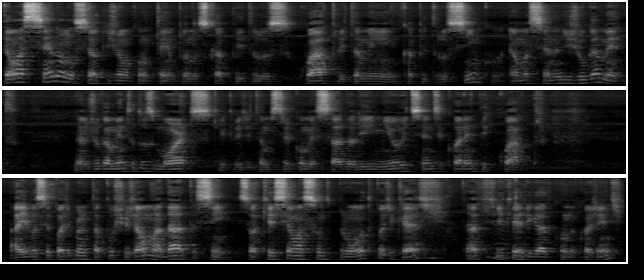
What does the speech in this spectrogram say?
Então a cena no céu que João contempla nos capítulos 4 e também capítulo 5 é uma cena de julgamento. Né? O julgamento dos mortos, que acreditamos ter começado ali em 1844. Aí você pode perguntar, puxa, já é uma data? Sim, só que esse é um assunto para um outro podcast, tá? Fica aí ligado com, com a gente,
